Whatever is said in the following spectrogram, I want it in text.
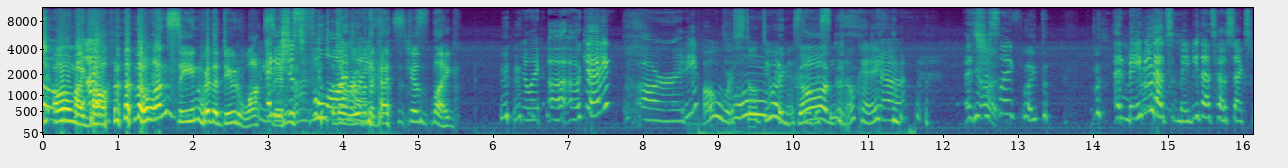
shit! no, Oh my god! the one scene where the dude walks And he's in just full to on, the room and the guy's just like, you're like uh okay alrighty Oh, we're Oh still my doing this. God. the scene. Okay. yeah it's Yeah, just like like the, and maybe that's maybe that's how sex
